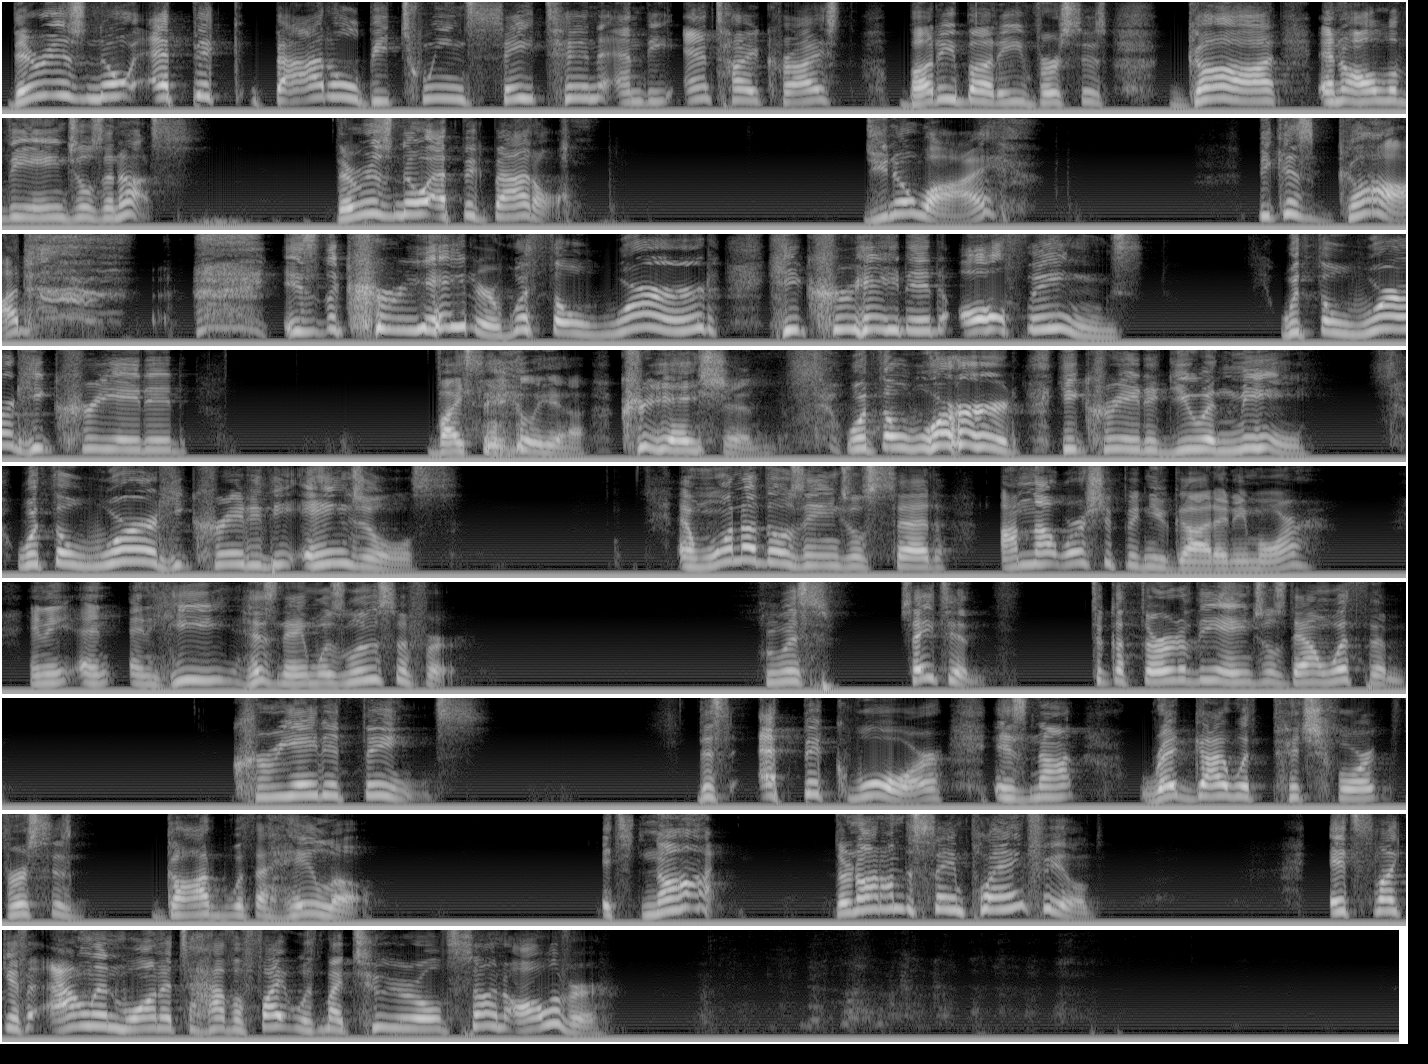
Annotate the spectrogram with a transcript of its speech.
There is no epic battle between Satan and the Antichrist, buddy buddy, versus God and all of the angels and us. There is no epic battle. Do you know why? Because God is the creator. With the word, he created all things. With the word, he created Visalia, creation. With the word, he created you and me. With the word, he created the angels. And one of those angels said, I'm not worshiping you, God, anymore. And he, and, and he his name was Lucifer, who is Satan took a third of the angels down with him. created things. This epic war is not red guy with pitchfork versus God with a halo. It's not. They're not on the same playing field. It's like if Alan wanted to have a fight with my two year old son, Oliver.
